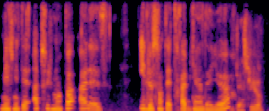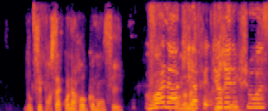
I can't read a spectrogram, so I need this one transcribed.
mais je n'étais absolument pas à l'aise. Il le sentait très bien d'ailleurs. Bien sûr. Donc c'est pour ça qu'on a recommencé. Voilà, qu'il a, fait durer les choses.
